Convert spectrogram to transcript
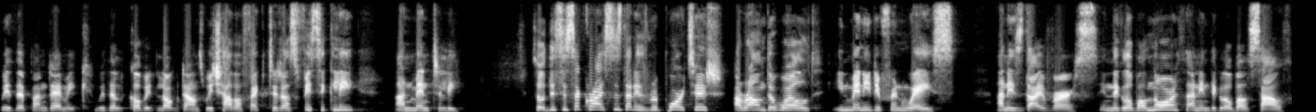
with the pandemic, with the COVID lockdowns, which have affected us physically and mentally. So this is a crisis that is reported around the world in many different ways and is diverse in the global north and in the global south.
